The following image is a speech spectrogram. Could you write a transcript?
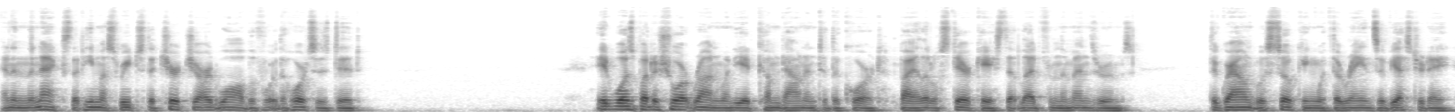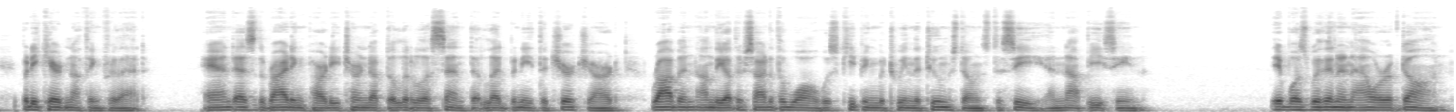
and in the next that he must reach the churchyard wall before the horses did. It was but a short run when he had come down into the court, by a little staircase that led from the men's rooms. The ground was soaking with the rains of yesterday, but he cared nothing for that and as the riding party turned up the little ascent that led beneath the churchyard, Robin, on the other side of the wall, was keeping between the tombstones to see and not be seen. It was within an hour of dawn,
